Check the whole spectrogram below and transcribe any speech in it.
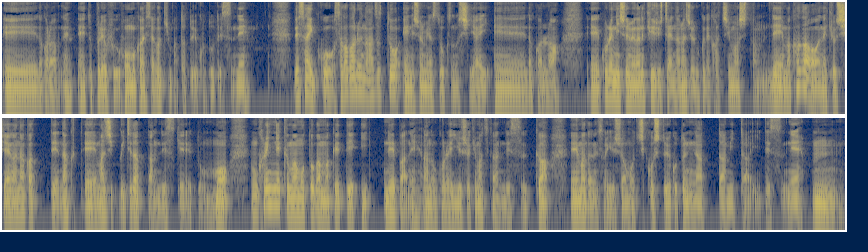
えー、だからね、えっと、プレーオフ、ホーム開催が決まったということですね。で、最後、佐賀バルーナーズと、えー、西宮ストークスの試合、えー、だから、えー、これ西宮がね、91対76で勝ちましたんで、まあ、香川はね、今日試合がなかった、なくて、マジック1だったんですけれども、もう仮にね、熊本が負けていればね、あの、これ優勝決まってたんですが、えー、まだね、その優勝は持ち越しということになったみたいですね。うん。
